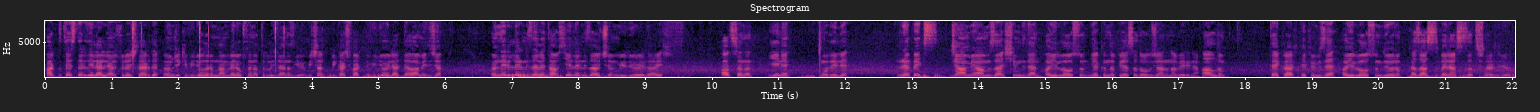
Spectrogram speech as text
Farklı testleri de ilerleyen süreçlerde önceki videolarımdan Velox'tan hatırlayacağınız gibi birça- birkaç farklı videoyla devam edeceğim. Önerilerinize ve tavsiyelerinize açığım videoya dair. Adsa'nın yeni modeli Repex camiamıza şimdiden hayırlı olsun. Yakında piyasada olacağının haberini aldım. Tekrar hepimize hayırlı olsun diyorum. Kazasız belasız atışlar diliyorum.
